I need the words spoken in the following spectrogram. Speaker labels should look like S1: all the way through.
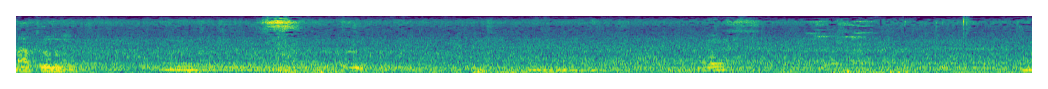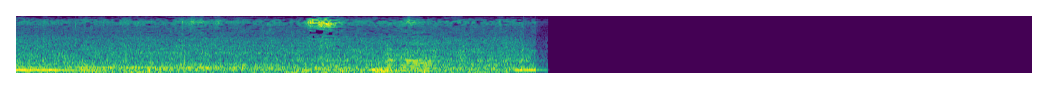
S1: Bathroom में।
